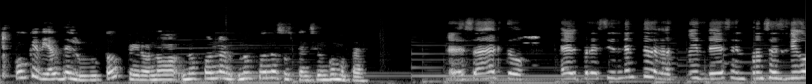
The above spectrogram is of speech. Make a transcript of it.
supongo que días de luto, pero no, no fue una, no fue una suspensión como tal. Exacto. El presidente de la tweet de ese entonces digo,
